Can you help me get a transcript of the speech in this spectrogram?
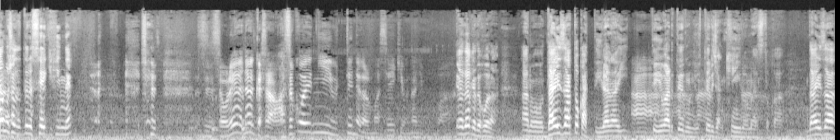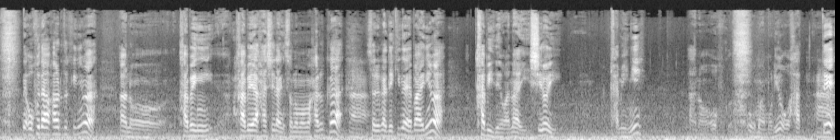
務所で売ってる正規品ね。それはなんかさあそこに売ってんだからまあ正規も何も。まいやだけどほらあの台座とかっていらないって言われてるのに売ってるじゃん金色のやつとか。台座でお札を貼るときにはあの壁に壁や柱にそのまま貼るかあそれができない場合にはカビではない白い紙にあのおお守りを貼って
